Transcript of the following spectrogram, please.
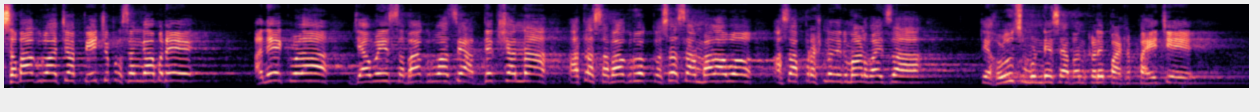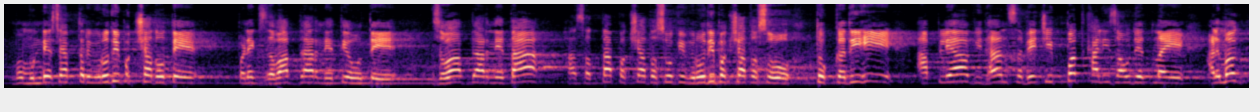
सभागृहाच्या पेच प्रसंगामध्ये अनेक वेळा ज्यावेळी सभागृहाचे अध्यक्षांना आता सभागृह कसं सांभाळावं असा प्रश्न निर्माण व्हायचा ते हळूच मुंडे साहेबांकडे पाठ पाहायचे. मग मुंडे साहेब तर विरोधी पक्षात होते पण एक जबाबदार नेते होते. जबाबदार नेता हा सत्ता पक्षात असो की विरोधी पक्षात असो तो कधीही आपल्या विधानसभेची पत खाली जाऊ देत नाही. आणि मग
